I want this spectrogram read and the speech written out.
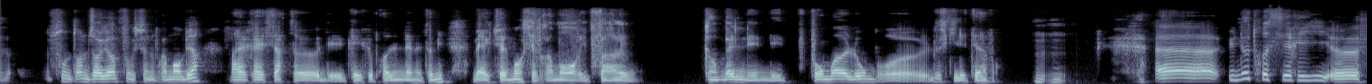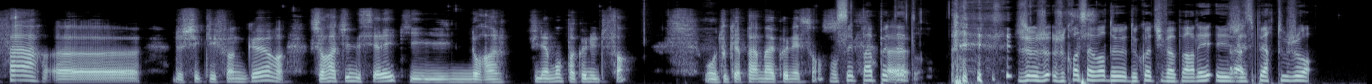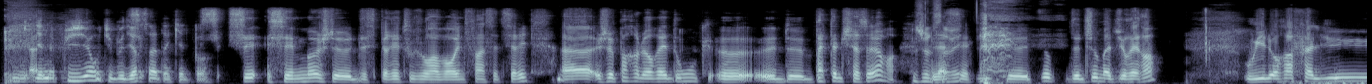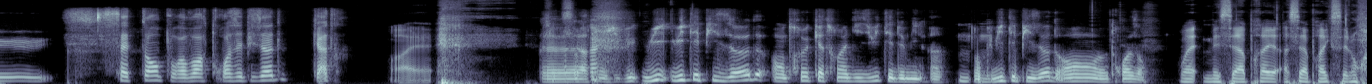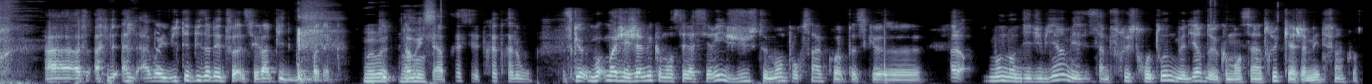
son temps de Juggernaut fonctionne vraiment bien, malgré certes euh, des, quelques problèmes d'anatomie, mais actuellement c'est vraiment horrible. Enfin, Campbell n'est pour moi l'ombre euh, de ce qu'il était avant. Mm, mm. une autre série phare de chez Cliffhanger sera une série qui n'aura finalement pas connu de fin ou en tout cas pas à ma connaissance. On sait pas peut-être. Euh, je, je, je, crois savoir de, de, quoi tu vas parler et ah. j'espère toujours. Il y en a plusieurs où tu peux dire ça, t'inquiète pas. C'est moche d'espérer toujours avoir une fin à cette série. Euh, je parlerai donc euh, de Battle Chaser, je la série de, de Joe Madureira, où il aura fallu 7 ans pour avoir 3 épisodes? 4 Ouais. Euh, j'ai vu 8, épisodes entre 98 et 2001. Donc 8 épisodes en 3 euh, ans. Ouais, mais c'est après, assez après excellent. Ah, ah, ah, ah ouais, 8 épisodes, c'est rapide. Bon, pas d'accord. Ouais, ouais. Non, mais après, c'est très très long. Parce que moi, moi j'ai jamais commencé la série justement pour ça, quoi. Parce que, alors, tout le monde m'en dit du bien, mais ça me frustre trop tôt de me dire de commencer un truc qui a jamais de fin, quoi.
